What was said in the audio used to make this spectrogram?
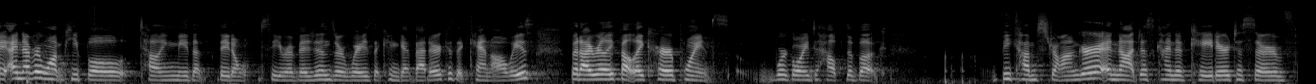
I, I, never want people telling me that they don't see revisions or ways it can get better because it can always. But I really felt like her points were going to help the book become stronger and not just kind of cater to serve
